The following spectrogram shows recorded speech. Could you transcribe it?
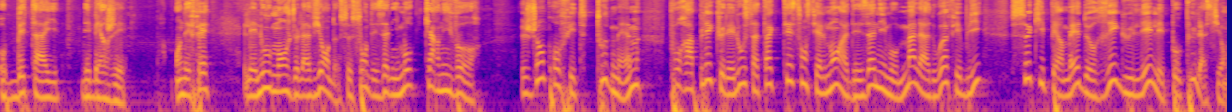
au bétail des bergers. En effet, les loups mangent de la viande, ce sont des animaux carnivores. J'en profite tout de même pour rappeler que les loups s'attaquent essentiellement à des animaux malades ou affaiblis, ce qui permet de réguler les populations.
